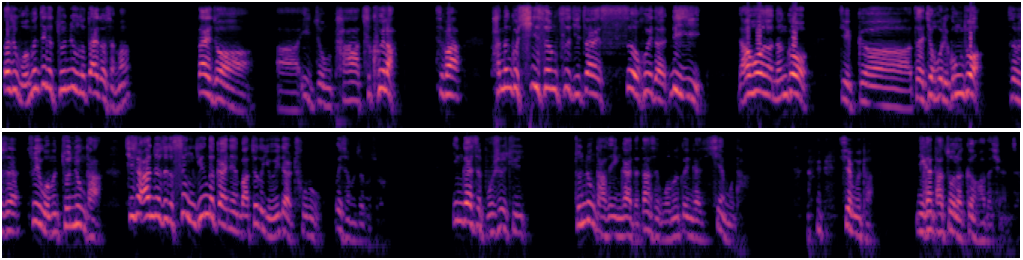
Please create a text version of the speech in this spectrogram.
但是我们这个尊重是带着什么？带着啊一种他吃亏了，是吧？他能够牺牲自己在社会的利益，然后呢，能够这个在教会里工作，是不是？所以我们尊重他。其实按照这个圣经的概念吧，这个有一点出入。为什么这么说？应该是不是去尊重他是应该的，但是我们更应该羡慕他，羡慕他。你看他做了更好的选择，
